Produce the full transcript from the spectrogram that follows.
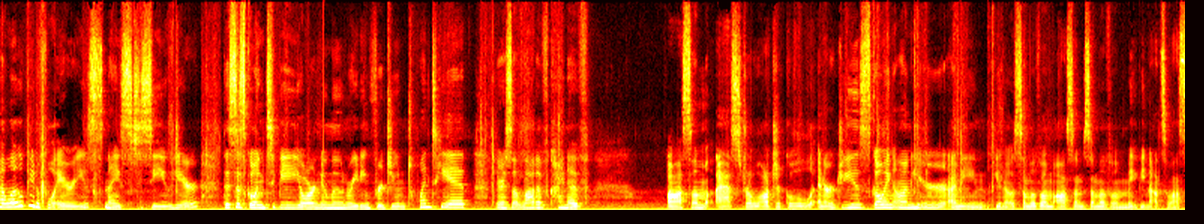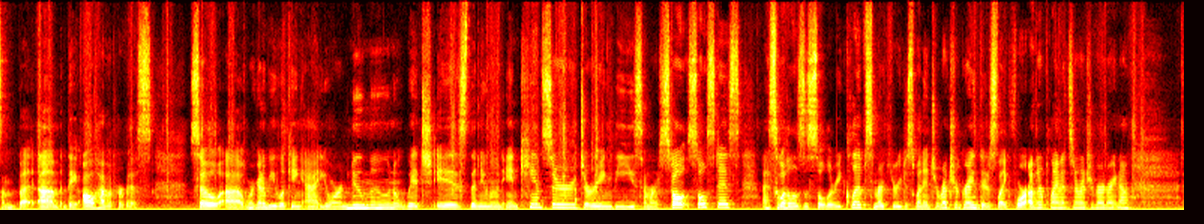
Hello, beautiful Aries. Nice to see you here. This is going to be your new moon reading for June 20th. There's a lot of kind of awesome astrological energies going on here. I mean, you know, some of them awesome, some of them maybe not so awesome, but um, they all have a purpose. So uh, we're going to be looking at your new moon, which is the new moon in Cancer during the summer sol solstice, as well as the solar eclipse. Mercury just went into retrograde. There's like four other planets in retrograde right now.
